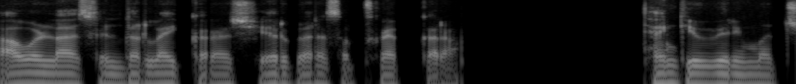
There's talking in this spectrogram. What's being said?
आवडला असेल तर लाईक करा, शेअर करा, सबस्क्राईब करा. Thank you very much.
